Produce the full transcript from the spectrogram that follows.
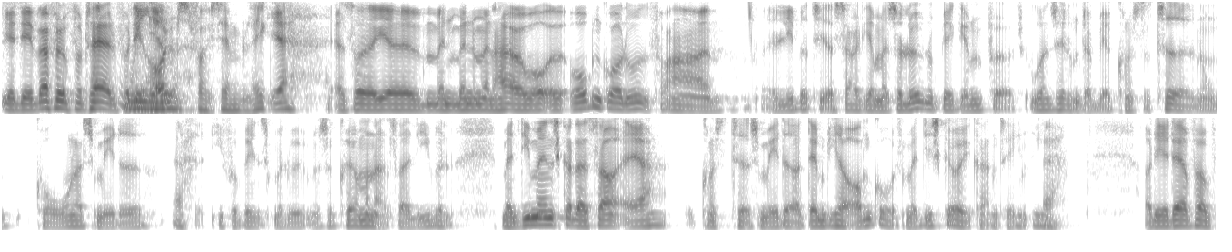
Ja, det er i hvert fald forfærdeligt for Williams, det hold. for eksempel, ikke? Ja, altså, ja, men, men man har jo åbent gået ud fra øh, Liberty og sagt, jamen så løbet bliver gennemført, uanset om der bliver konstateret nogle coronasmittede ja. i forbindelse med løbet, så kører man altså alligevel. Men de mennesker, der så er konstateret smittet, og dem, de har omgås med, de skal jo i karantæne. Ikke? Ja. Og det er derfor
